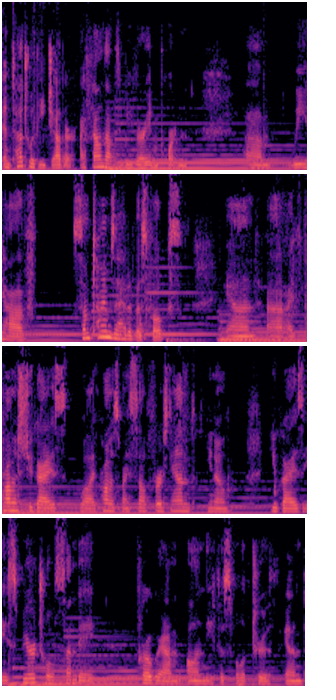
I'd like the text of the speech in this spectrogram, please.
in touch with each other. I found that to be very important. Um, we have sometimes ahead of us, folks. And uh, I promised you guys, well, I promised myself first and, you know, you guys a spiritual Sunday program on the Fistful of Truth. And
